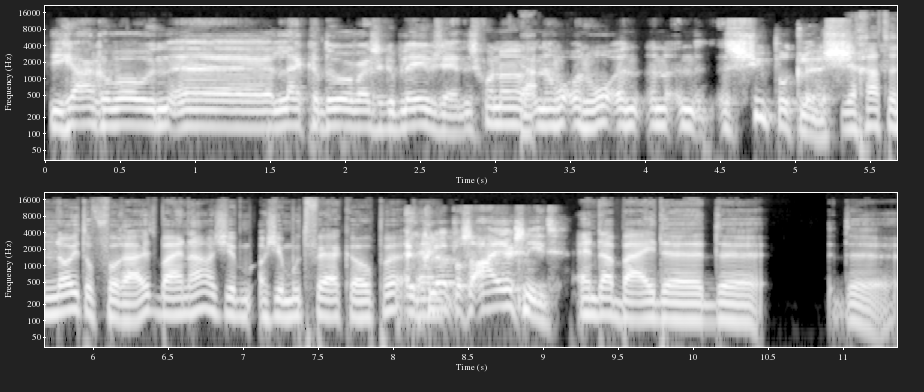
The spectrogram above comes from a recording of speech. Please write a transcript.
die gaan gewoon eh, lekker door waar ze gebleven zijn. Het is gewoon een, Ja. een, een, een, superklus. Je gaat er nooit op vooruit bijna als je, als je moet verkopen. Een En- club als Ajax niet. En daarbij de, de, de,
